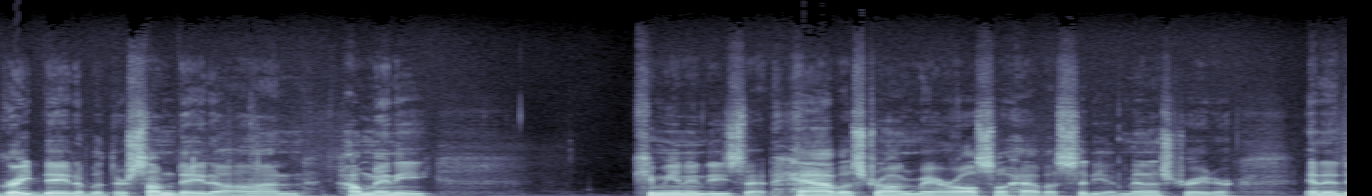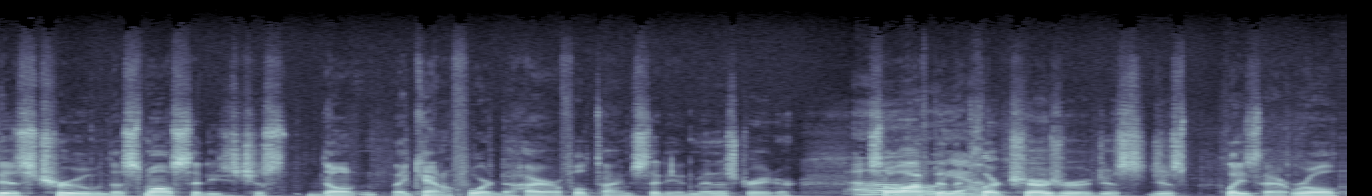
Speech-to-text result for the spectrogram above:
great data, but there's some data on how many communities that have a strong mayor also have a city administrator. And it is true, the small cities just don't, they can't afford to hire a full-time city administrator. so Oh, often the clerk treasurer just, just plays that role.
